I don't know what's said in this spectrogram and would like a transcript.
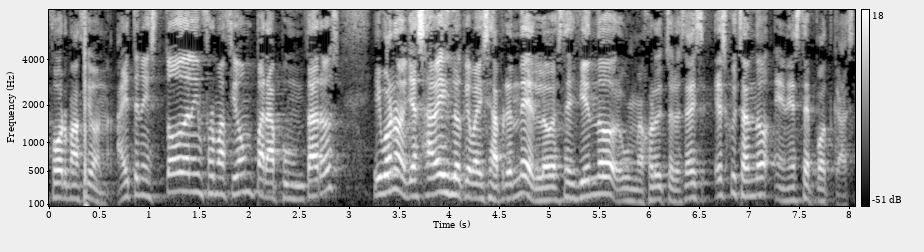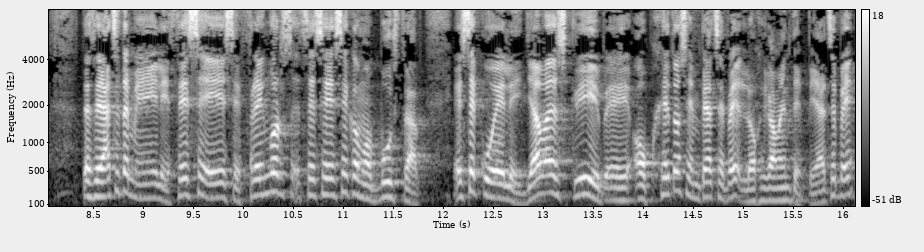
formación. Ahí tenéis toda la información para apuntaros y bueno, ya sabéis lo que vais a aprender, lo estáis viendo, o mejor dicho, lo estáis escuchando en este podcast. Desde HTML, CSS, frameworks CSS como SQL, JavaScript, eh, objetos en PHP, lógicamente PHP,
